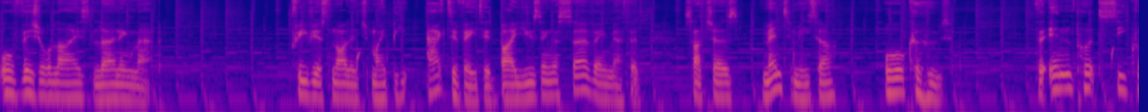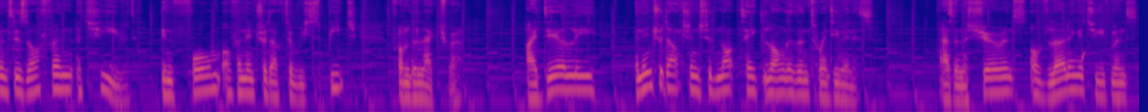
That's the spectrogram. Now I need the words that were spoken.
or visualized learning map. Previous knowledge might be activated by using a survey method such as Mentimeter or Kahoot. The input sequence is often achieved in form of an introductory speech from the lecturer. Ideally, an introduction should not take longer than 20 minutes. As an assurance of learning achievements,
